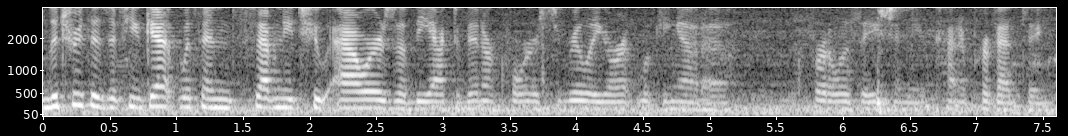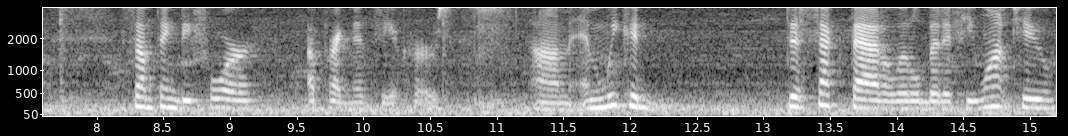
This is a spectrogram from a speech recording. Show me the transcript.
the truth is, if you get within 72 hours of the active intercourse, you really aren't looking at a fertilization. You're kind of preventing something before a pregnancy occurs. Um, and we could dissect that a little bit if you want to.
